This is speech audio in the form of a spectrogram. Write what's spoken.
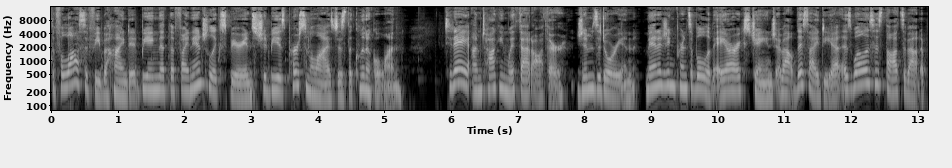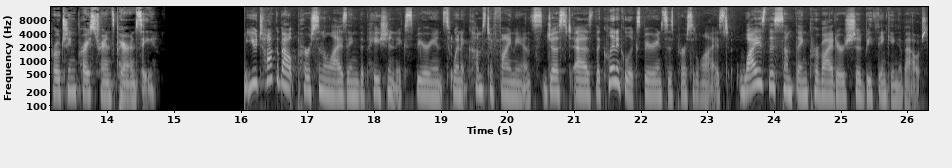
the philosophy behind it being that the financial experience should be as personalized as the clinical one. Today, I'm talking with that author, Jim Zadoorian, managing principal of ARXchange, about this idea as well as his thoughts about approaching price transparency. You talk about personalizing the patient experience when it comes to finance, just as the clinical experience is personalized. Why is this something providers should be thinking about?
